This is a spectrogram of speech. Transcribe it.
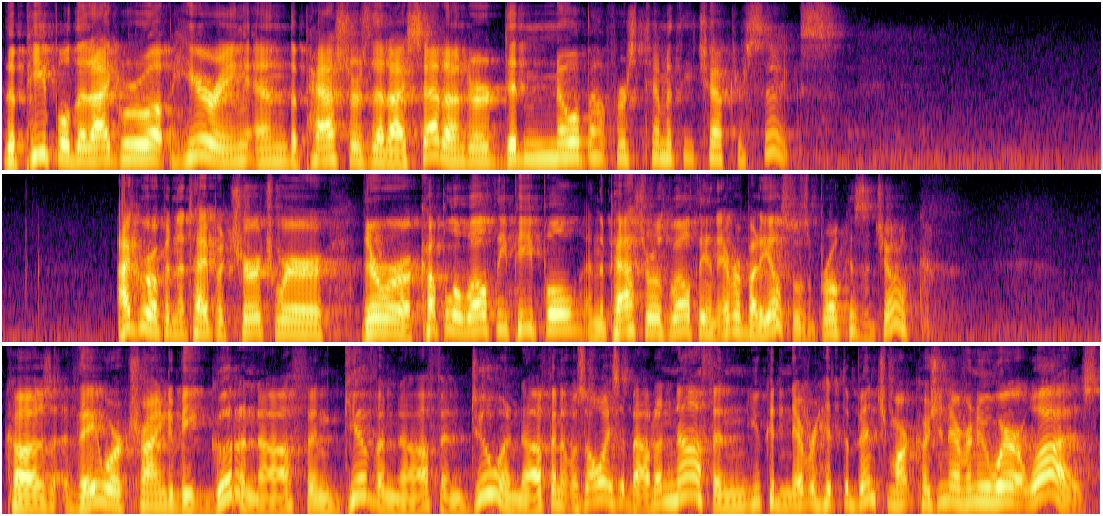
the people that I grew up hearing and the pastors that I sat under didn't know about 1 Timothy chapter 6. I grew up in the type of church where there were a couple of wealthy people and the pastor was wealthy and everybody else was broke as a joke because they were trying to be good enough and give enough and do enough, and it was always about enough, and you could never hit the benchmark because you never knew where it was.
